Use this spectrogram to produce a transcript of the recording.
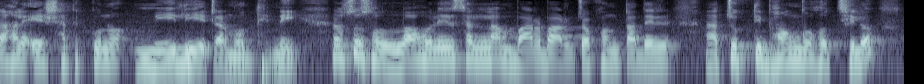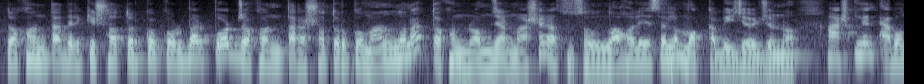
তাহলে এর সাথে কোনো মিলই এটার মধ্যে নেই। রসুল সাল্লাহ সাল্লাম বারবার যখন তাদের চুক্তি ভঙ্গ হচ্ছিল, তখন তাদেরকে সতর্ক করবার পর যখন তারা সতর্ক মানল না, তখন রমজান মাসে রাসুল সাল্লাহ সাল্লাম মক্কা বিজয়ের জন্য আসলেন এবং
